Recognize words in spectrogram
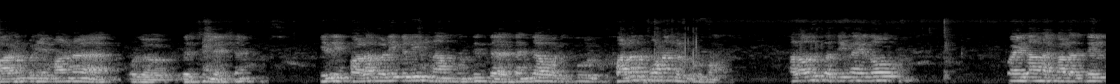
பாரம்பரியமான ஒரு டெஸ்டினேஷன் இதை பல வழிகளில் நாம் வந்து இந்த தஞ்சாவூருக்கு ஒரு பல கோணங்கள் கொடுக்கணும். அதாவது பார்த்தீங்கன்னா ஏதோ வயதான காலத்தில்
